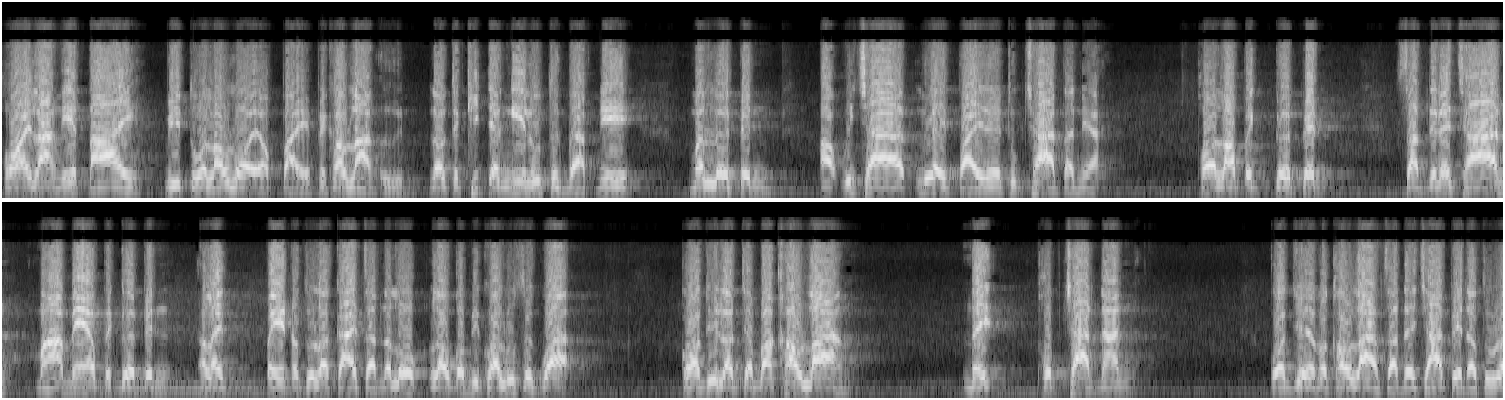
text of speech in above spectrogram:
พอไอ้ร่างนี้ตายมีตัวเราลอยออกไปไปเข้าร่างอื่น เราจะคิดอย่างนี้รู้สึกแบบนี้ มันเลยเป็นอวิชชาเลื่อยไปเลยทุกชาติตอนเนี้ยพอเราไปเกิดเป็นสัตว์เดรัจฉาน หมาแมวไปเกิดเป็นอะไรเปรตอสุรกายสัตว์นรก เราก็มีความรู้สึกว่า ก่อนที่เราจะมาเข้าร่างในภพชาตินั้น ก่อนที่จะมาเข้าล่าสัตว์ในฉานเป็นอสุร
